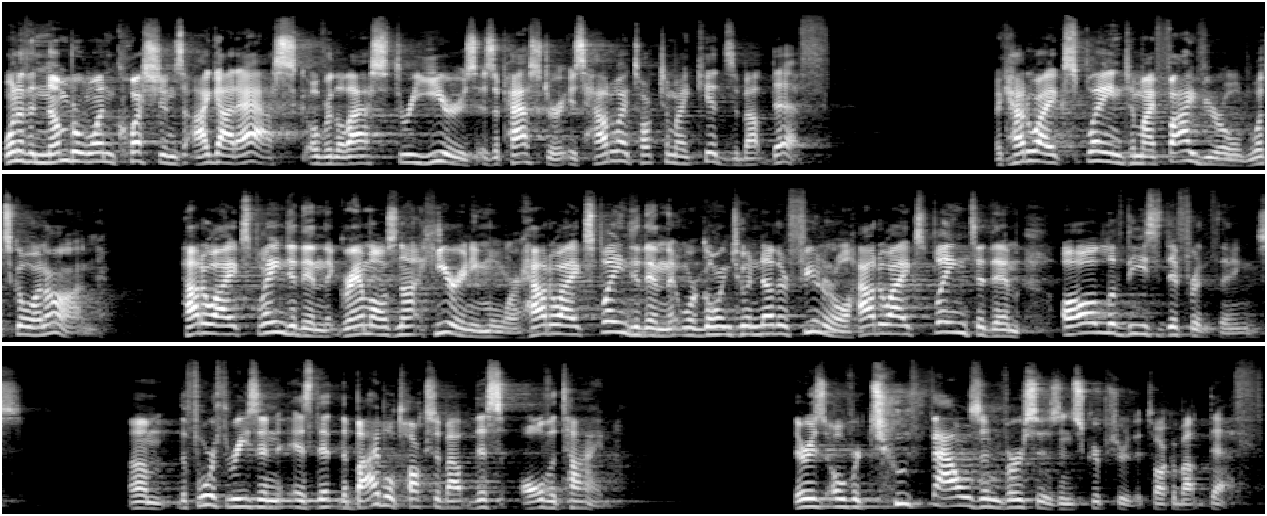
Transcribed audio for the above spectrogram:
One of the number one questions I got asked over the last three years as a pastor is how do I talk to my kids about death? Like, how do I explain to my five year old what's going on? How do I explain to them that grandma's not here anymore? How do I explain to them that we're going to another funeral? How do I explain to them all of these different things? Um, the fourth reason is that the Bible talks about this all the time. There is over 2,000 verses in Scripture that talk about death.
